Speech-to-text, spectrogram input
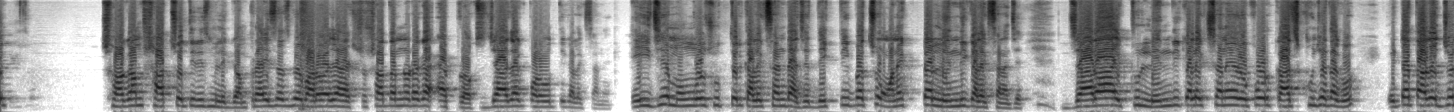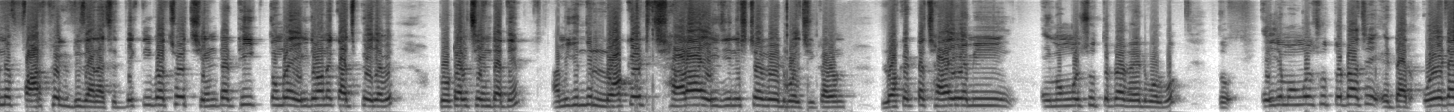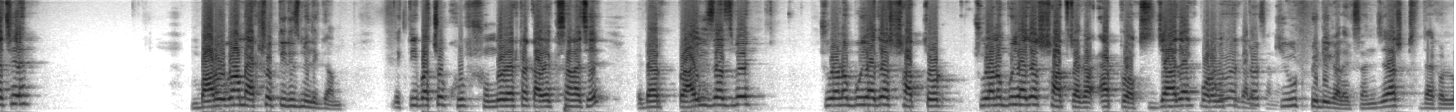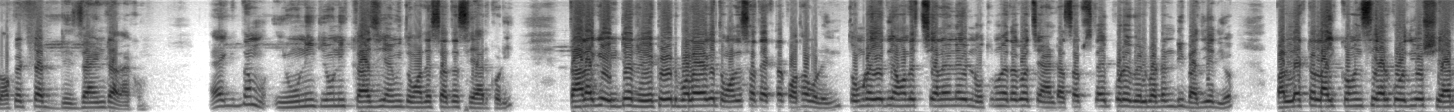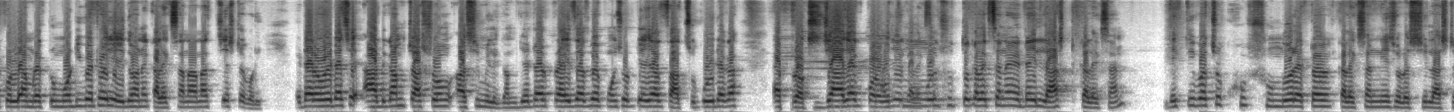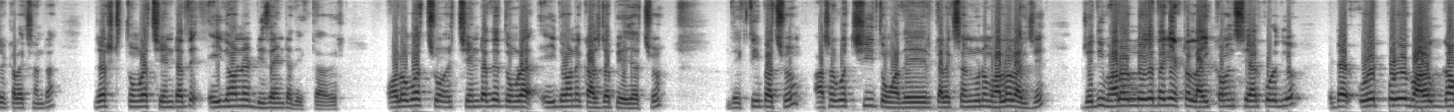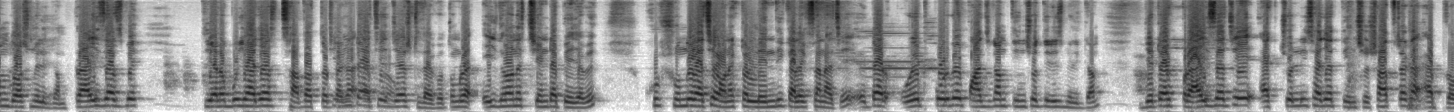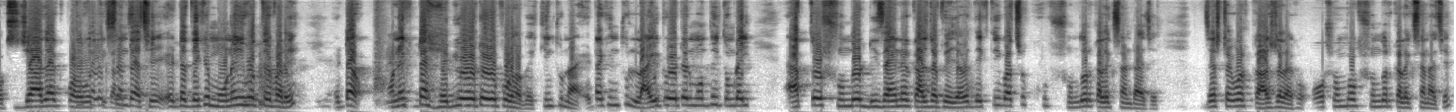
ছ গ্রাম সাতশো তিরিশ মিলিগ্রাম প্রাইস আসবে বারো হাজার একশো সাতান্ন টাকা অ্যাপ্রক্স যা যাক পরবর্তী কালেকশনে এই যে মঙ্গলসূত্রের কালেকশনটা আছে, দেখতেই পাচ্ছ, অনেকটা লেন্দি কালেকশন আছে। যারা একটু লেন্দি কালেকশনের ওপর কাজ খুঁজে থাকো, এটা তাদের জন্য পারফেক্ট ডিজাইন আছে। দেখতেই পাচ্ছ চেনটা ঠিক তোমরা এই ধরনের কাজ পেয়ে যাবে। টোটাল চেনটাতে আমি কিন্তু লকেট ছাড়া এই জিনিসটার রেট বলছি কারণ লকেটটা ছাড়াই আমি এই মঙ্গলসূত্রটার রেট বলব। তো এই যে মঙ্গলসূত্রটা আছে এটার ওয়েট আছে বারো গ্রাম একশো তিরিশ মিলিগ্রাম দেখতেই পাচ্ছ খুব সুন্দর একটা কালেকশন আছে। এটার প্রাইস আসবে চুরানব্বই হাজার সাতশো চুরানব্বই হাজার সাত টাকা অ্যাপ্রক্স যা যাক পরবর্তী collection cute pretty collection just দেখো লকেটটার ডিজাইনটা দেখো। একদম ইউনিক ইউনিক কাজই আমি তোমাদের সাথে শেয়ার করি। তার আগে এইটার রেট ওয়েট বলার আগে তোমাদের সাথে একটা কথা বলে নিই। তোমরা যদি আমাদের চ্যানেলে নতুন হয়ে থাকো চ্যানেলটা সাবস্ক্রাইব করে বেল বাটনটি বাজিয়ে দিও। পারলে একটা লাইক কমেন্ট শেয়ার করে দিও। শেয়ার করলে আমরা একটু মোটিভেট হই এই ধরনের কালেকশন আনার চেষ্টা করি। এটার ওয়েট আছে আট গ্রাম চারশো আশি মিলিগ্রাম যেটার প্রাইস আসবে পঁয়ষট্টি হাজার সাতশো কুড়ি টাকা অ্যাপ্রক্স যা যাক পরবর্তী মঙ্গলসূত্র কালেকশনের এটাই লাস্ট কালেকশন দেখতেই পাচ্ছ খুব সুন্দর একটা কালেকশন নিয়ে চলে এসেছি লাস্টের কালেকশনটা জাস্ট তোমরা চেনটাতে এই ধরনের ডিজাইনটা দেখতে হবে অল ওভার চেনটাতে তোমরা এই ধরনের কাজটা পেয়ে যাচ্ছ। দেখতেই পাচ্ছ। আশা করছি তোমাদের কালেকশনগুলো ভালো লাগছে। যদি ভালো লেগে থাকে একটা লাইক কমেন্ট শেয়ার করে দিও। এটার ওয়েট পড়বে বারো গ্রাম দশ মিলিগ্রাম প্রাইস আসবে তিরানব্বই হাজার সাতাত্তর টাকা। আছে জাস্ট দেখো তোমরা এই ধরনের চেনটা পেয়ে যাবে। খুব সুন্দর আছে অনেকটা লেন্দি কালেকশন আছে। এটার ওয়েট পড়বে পাঁচ গ্রাম তিনশো তিরিশ মিলিগ্রাম যেটার প্রাইস আছে একচল্লিশ হাজার তিনশো সাত টাকা অ্যাপ্রক্স যা যা পরবর্তী কালেকশনটা আছে। এটা দেখে মনেই হতে পারে এটা অনেকটা হেভি ওয়েটের উপর হবে কিন্তু না এটা কিন্তু লাইট ওয়েটের মধ্যেই তোমরা এত সুন্দর ডিজাইনের কাজটা পেয়ে যাবে। দেখতেই পাচ্ছ খুব সুন্দর কালেকশনটা আছে। জাস্ট একবার কাজটা দেখো অসম্ভব সুন্দর কালেকশন আছে।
